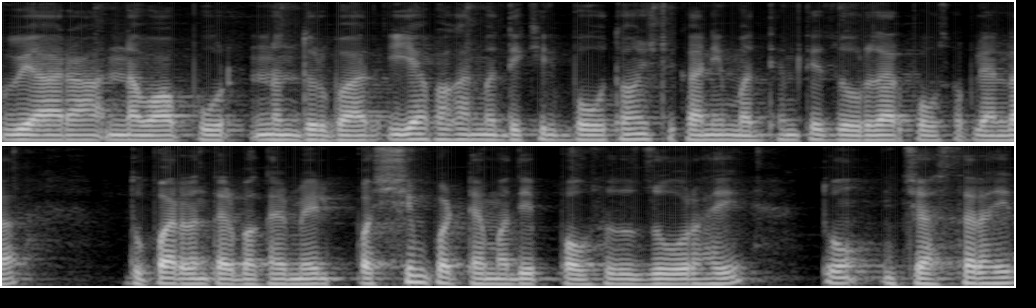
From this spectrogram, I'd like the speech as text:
व्यारा नवापूर नंदुरबार या भागांमध्ये देखील बहुतांश ठिकाणी मध्यम ते जोरदार पाऊस आपल्याला दुपारनंतर बघायला मिळेल. पश्चिम पट्ट्यामध्ये पावसाचा जोर आहे. तो जास्त राहील.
